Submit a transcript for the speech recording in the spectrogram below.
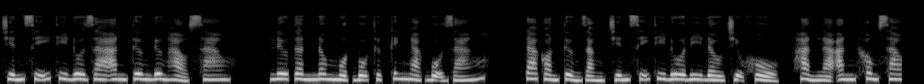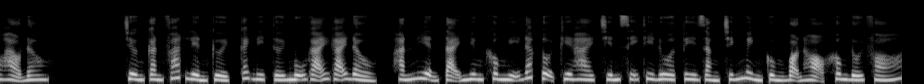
chiến sĩ thi đua ra ăn tương đương hảo sao? Lưu Tân Nông một bộ thực kinh ngạc bộ dáng. Ta còn tưởng rằng chiến sĩ thi đua đi đầu chịu khổ, hẳn là ăn không sao hảo đâu. Trương Căn Phát liền cười, cách đi tới mũ gãi gãi đầu, hắn hiện tại nhưng không nghĩ đắc tội kia hai chiến sĩ thi đua tuy rằng chính mình cùng bọn họ không đối phó,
